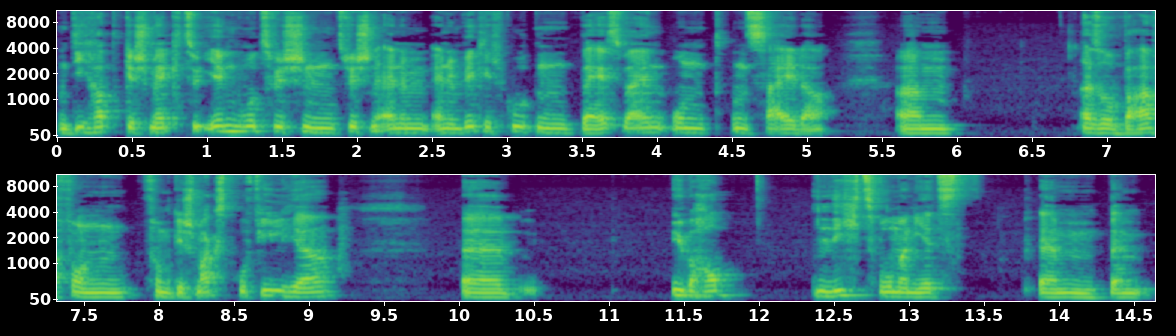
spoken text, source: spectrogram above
Und die hat geschmeckt zu so irgendwo zwischen, zwischen einem, einem wirklich guten Weißwein und, und Cider. Ähm, also war von, vom Geschmacksprofil her äh, überhaupt nichts, wo man jetzt ähm, beim,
